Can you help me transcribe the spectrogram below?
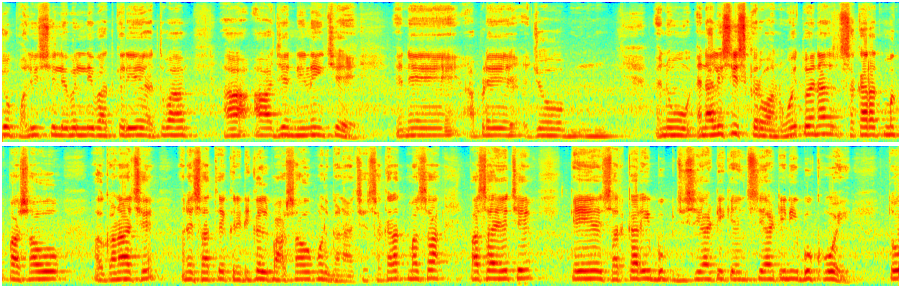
જો પોલિસી લેવલની વાત કરીએ અથવા આ આ જે નિર્ણય છે એને આપણે જો એનું એનાલિસિસ કરવાનું હોય તો એના સકારાત્મક પાસાઓ ઘણા છે અને સાથે ક્રિટિકલ પાસાઓ પણ ઘણા છે. સકારાત્મક પાસા એ છે કે સરકારી બુક જીસીઆરટી કે એનસીઆરટીની બુક હોય તો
